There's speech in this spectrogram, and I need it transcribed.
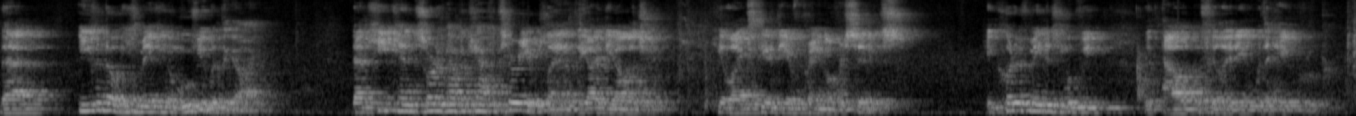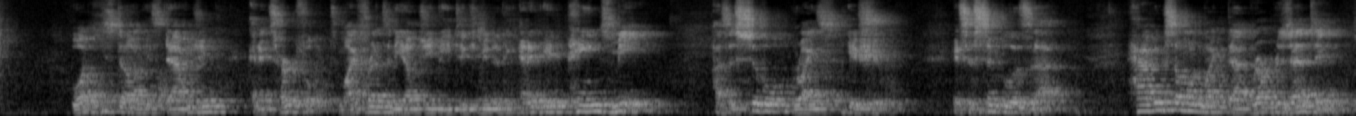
that even though he's making a movie with the guy, that he can sort of have a cafeteria plan of the ideology. He likes the idea of praying over cities. He could have made his movie without affiliating with a hate group. What he's done is damaging and it's hurtful to my friends in the LGBT community, and it, it pains me as a civil rights issue. It's as simple as that. Having someone like that representing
